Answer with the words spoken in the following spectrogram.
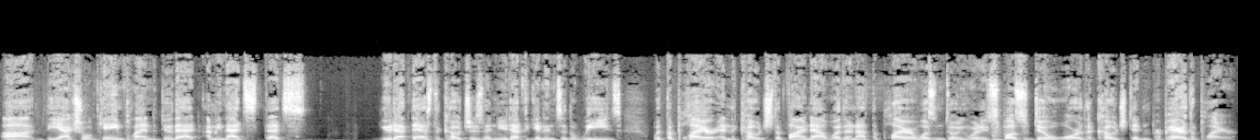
uh, the actual game plan to do that, I mean, that's that's you'd have to ask the coaches and you'd have to get into the weeds with the player and the coach to find out whether or not the player wasn't doing what he was supposed to do or the coach didn't prepare the player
